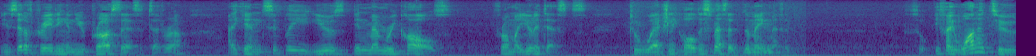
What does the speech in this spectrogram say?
instead of creating a new process, etc., I can simply use in-memory calls from my unit tests to actually call this method, the main method. So if I wanted to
